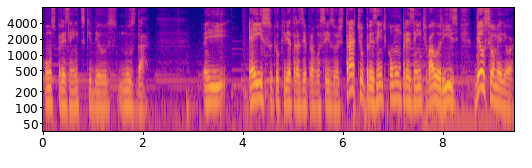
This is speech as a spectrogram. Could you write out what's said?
com os presentes que Deus nos dá. E é isso que eu queria trazer para vocês hoje. Trate o presente como um presente, valorize, dê o seu melhor.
